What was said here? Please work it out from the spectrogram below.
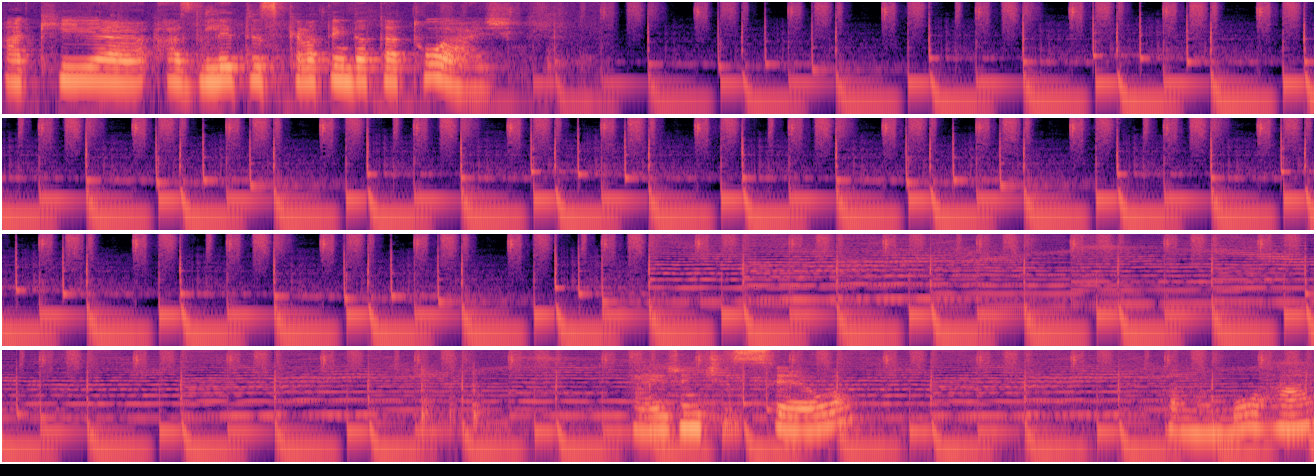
aqui a, as letras que ela tem da tatuagem. Aí a gente sela para não borrar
